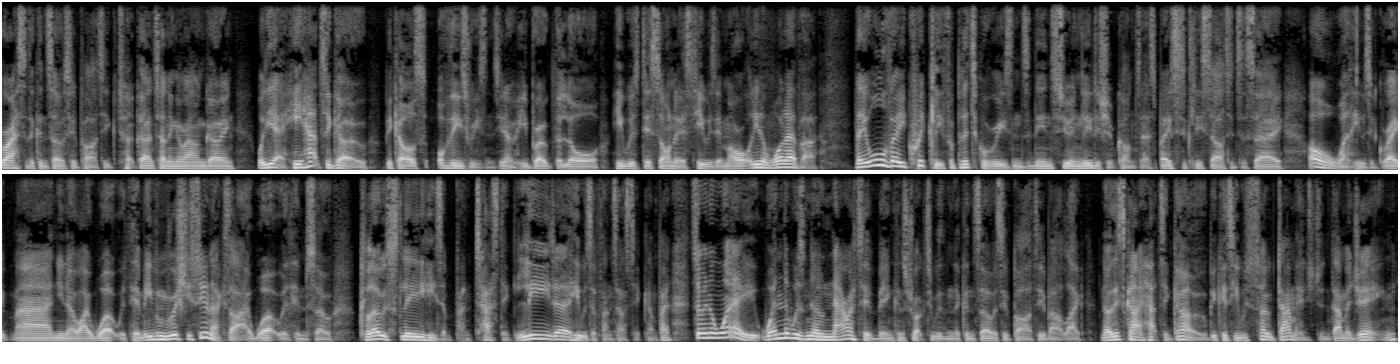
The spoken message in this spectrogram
brass of the Conservative Party t- turning around going, well, yeah, he had to go because of these reasons. You know, he broke the law, he was dishonest, he was immoral, you know, whatever. They all very quickly, for political reasons in the ensuing leadership contest, basically started to say, oh, well, he was a great man. You know, I worked with him. Even Rishi Sunak, like, I worked with him so closely. He's a fantastic leader. He was a fantastic campaign. So, in a way, when there was no narrative being constructed within the Conservative Party about, like, no, this guy had to go because he was so damaged and damaging,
